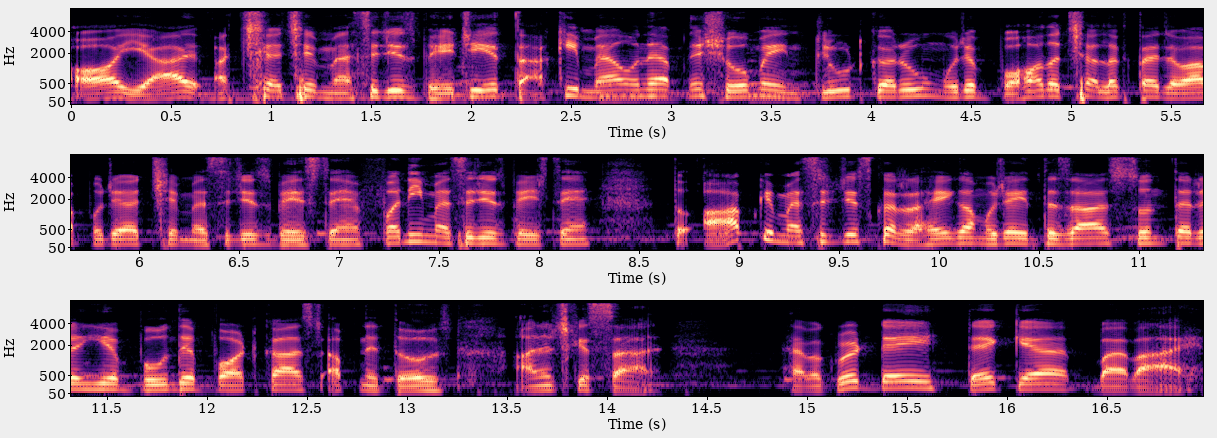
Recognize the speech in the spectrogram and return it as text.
और यार अच्छे अच्छे मैसेजेस भेजिए ताकि मैं उन्हें अपने शो में इंक्लूड करूँ। मुझे बहुत अच्छा लगता है जब आप मुझे अच्छे मैसेजेस भेजते हैं फनी मैसेजेस भेजते हैं। तो आपके मैसेजेस का रहेगा मुझे इंतज़ार। सुनते रहिए बूंदे पॉडकास्ट अपने दोस्त अनुज के साथ। Have a good day take care bye bye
